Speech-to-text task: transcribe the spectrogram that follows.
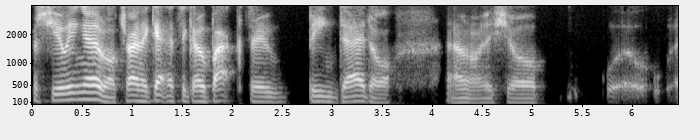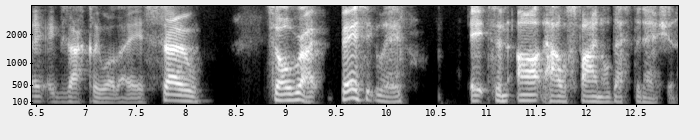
pursuing her or trying to get her to go back to being dead or I'm not really sure exactly what that is. So so right, basically it's an art house final destination.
